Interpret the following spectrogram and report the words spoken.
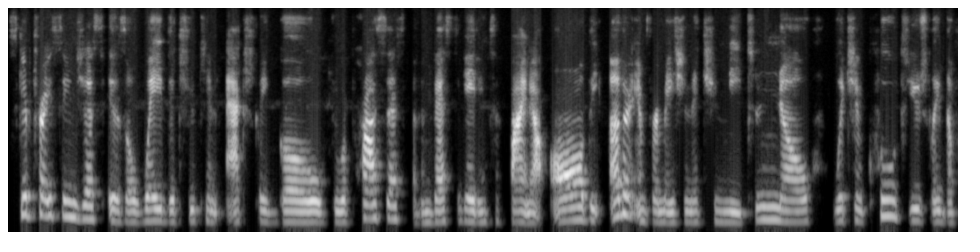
Skip tracing just is a way that you can actually go through a process of investigating to find out all the other information that you need to know, which includes usually the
